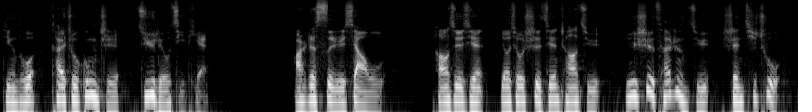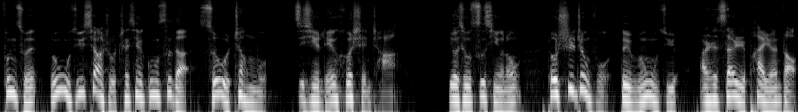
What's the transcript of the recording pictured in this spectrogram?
顶多开除公职、拘留几天。二十四日下午。唐学谦要求市监察局与市财政局审计处封存文物局下属拆迁公司的所有账目进行联合审查，要求苏醒龙到市政府对文物局二十三日派员到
